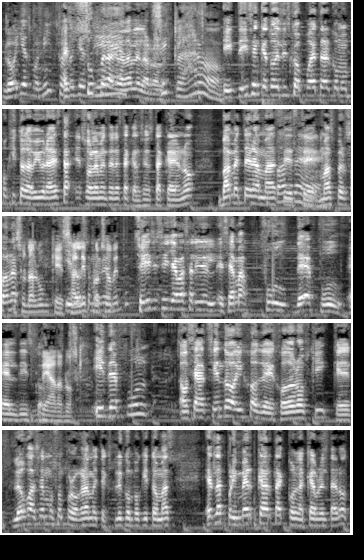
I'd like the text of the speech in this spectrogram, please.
Lo oyes bonito, Es lo súper agradable la rola. Sí, claro. Y te dicen que todo el disco puede traer como un poquito la vibra esta, eh, solamente en esta canción está Karen, ¿no? Va a meter a más padre. este más personas. Es un álbum que sale próximamente Sí, sí, sí, ya va a salir, el- se llama Full, The Full el disco. de Adanowski. Y The Full, o sea, siendo hijo de Jodorowsky, que luego hacemos un programa y te explico un poquito más, es la primer carta con la que abre el tarot,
